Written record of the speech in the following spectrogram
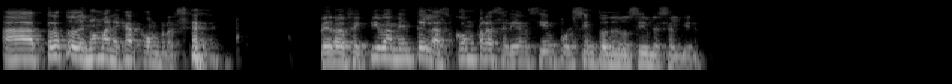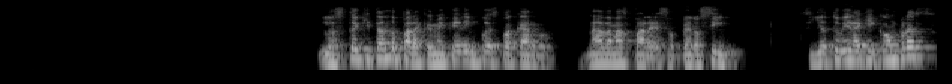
Ah, trato de no manejar compras. Pero efectivamente las compras serían 100% deducibles, Elvira. Los estoy quitando para que me quede impuesto a cargo. Nada más para eso. Pero sí, si yo tuviera aquí compras.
